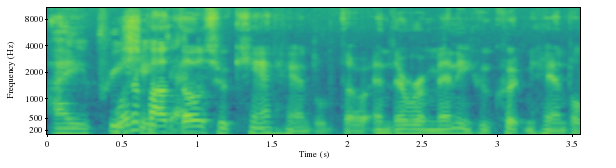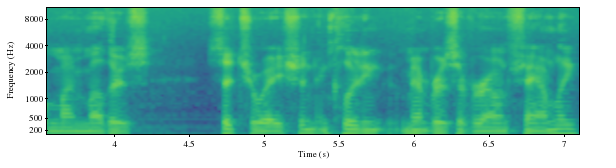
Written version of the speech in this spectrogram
I appreciate What about that. those who can't handle it though? And there were many who couldn't handle my mother's situation, including members of her own family,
